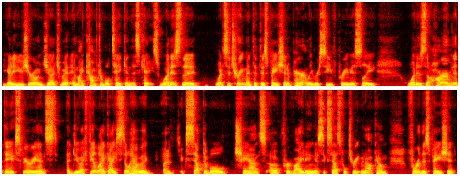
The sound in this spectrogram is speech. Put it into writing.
You got to use your own judgment. Am I comfortable taking this case? What is the what's the treatment that this patient apparently received previously? What is the harm that they experienced? Uh, do I feel like I still have a, a, acceptable chance of providing a successful treatment outcome for this patient?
